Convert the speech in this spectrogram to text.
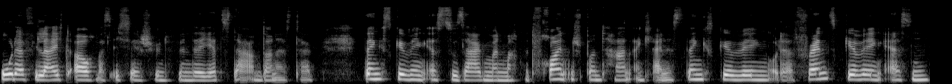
oder vielleicht auch, was ich sehr schön finde, jetzt da am Donnerstag Thanksgiving ist zu sagen, man macht mit Freunden spontan ein kleines Thanksgiving oder Friendsgiving Essen.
